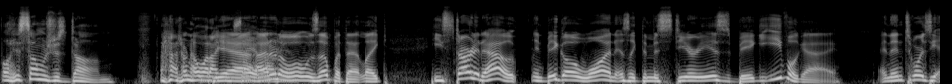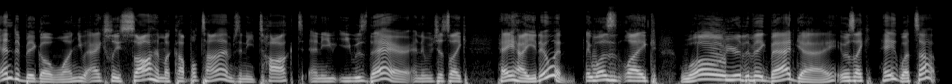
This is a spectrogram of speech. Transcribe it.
well his son was just dumb. I don't know what i yeah, can say Yeah, I don't know it. what was up with that. Like, he started out in Big O One as like the mysterious big evil guy, and then towards the end of Big O One, you actually saw him a couple times, and he talked, and he, he was there, and it was just like, "Hey, how you doing?" It wasn't like, "Whoa, you're the big bad guy." It was like, "Hey, what's up?"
